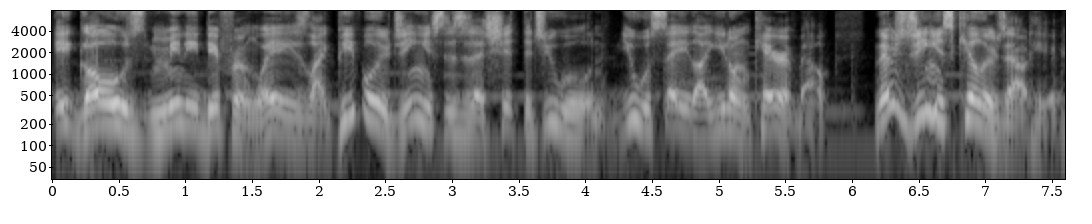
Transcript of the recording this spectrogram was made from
It goes many different ways. Like people are geniuses at shit that you will you will say like you don't care about. There's genius killers out here.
